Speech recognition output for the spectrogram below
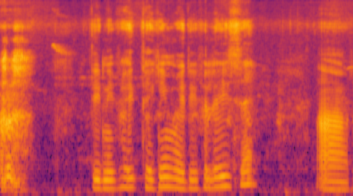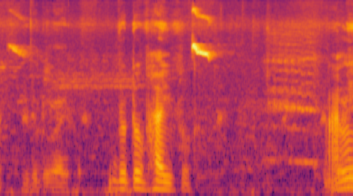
তিনি ভাই থেকে মেরে ফেলেছে আর দুটো ভাইপো। আমি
